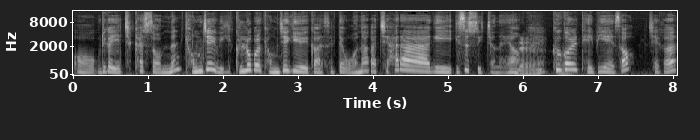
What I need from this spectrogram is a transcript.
어 우리가 예측할 수 없는 경제 위기, 글로벌 경제 기회가 왔을 때 원화 가치 하락이 있을 수 있잖아요. 네. 그걸 대비해서 제가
